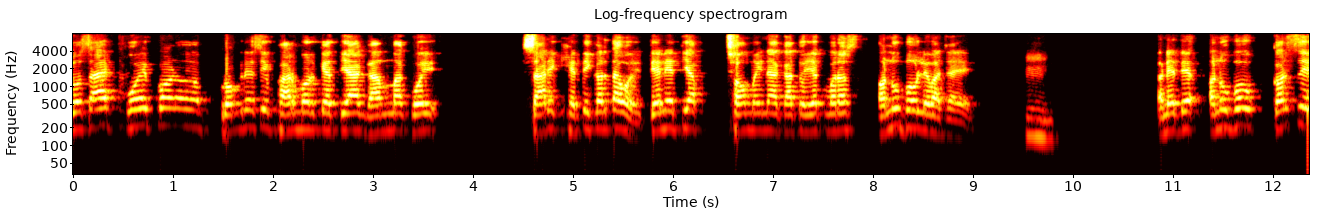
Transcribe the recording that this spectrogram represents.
તો સાહેબ કોઈ પણ પ્રોગ્રેસિવ ફાર્મર કે ત્યાં ગામમાં કોઈ સારી ખેતી કરતા હોય તેને ત્યાં છ મહિના કાં તો એક વર્ષ અનુભવ લેવા જાય. અને તે અનુભવ કરશે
